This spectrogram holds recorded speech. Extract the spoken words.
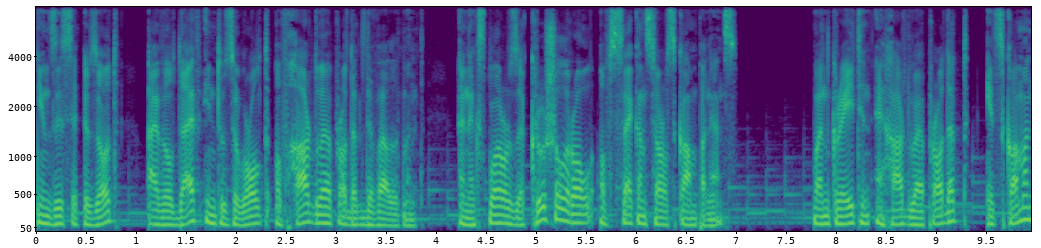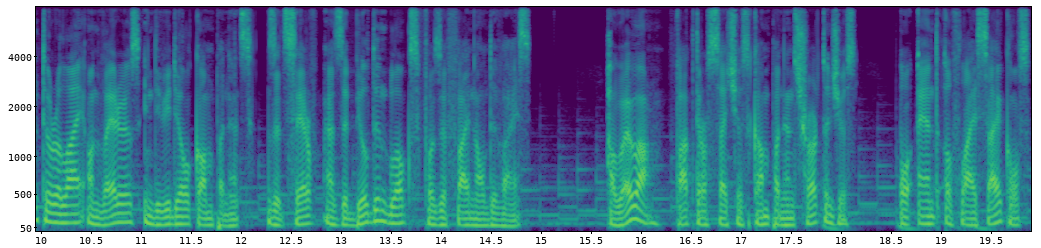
In this episode, I will dive into the world of hardware product development and explore the crucial role of second source components. When creating a hardware product, it's common to rely on various individual components that serve as the building blocks for the final device. However, factors such as component shortages or end of life cycles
